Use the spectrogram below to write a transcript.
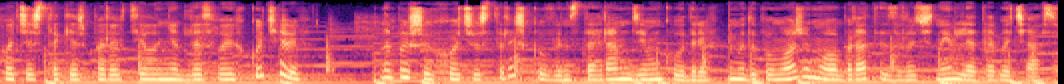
Хочеш таке ж перевтілення для своїх кучерів? Напиши хочу стрижку в інстаграм Дім Кудрів, і ми допоможемо обрати зручний для тебе час.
